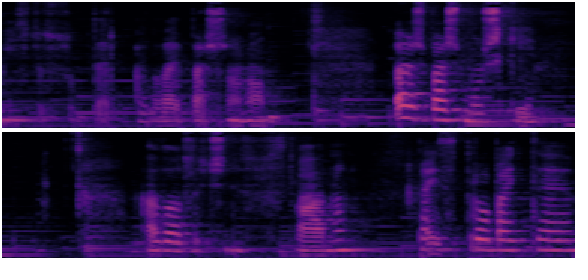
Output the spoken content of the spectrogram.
mi isto super, ali ovaj baš ono, baš, baš muški. Ali odlični su stvarno. Pa isprobajte.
